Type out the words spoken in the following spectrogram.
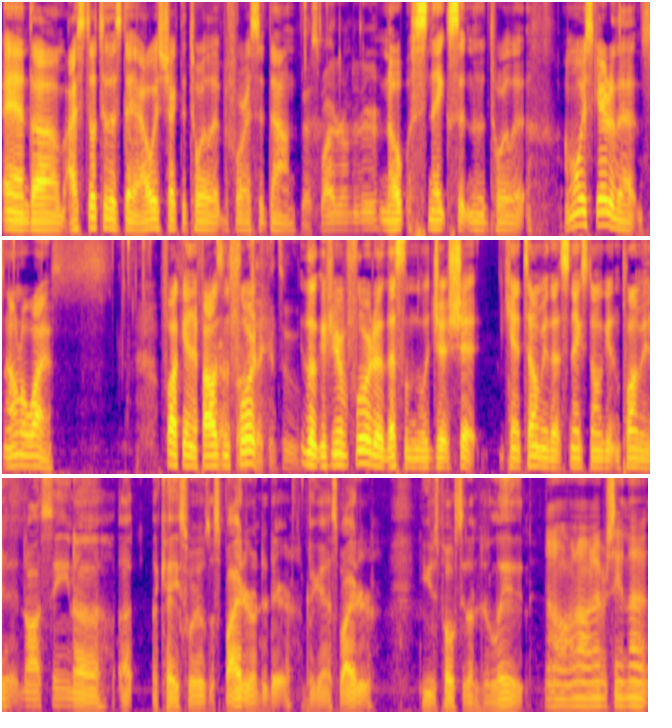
And um, I still to this day, I always check the toilet before I sit down. That spider under there. Nope, a snake sitting in the toilet. I'm always scared of that. I don't know why. Fucking, if I was in Florida, look, if you're in Florida, that's some legit shit. You can't tell me that snakes don't get in plumbing. Yeah, no, I've seen uh, a a case where it was a spider under there, big ass spider. You just posted under the lid. No, no, I've never seen that.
